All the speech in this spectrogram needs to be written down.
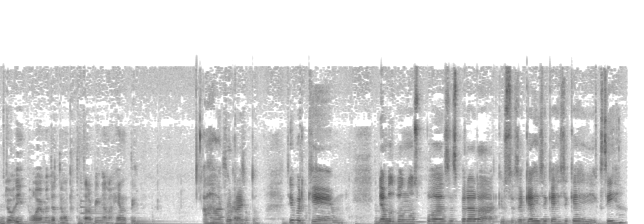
yo y obviamente tengo que tratar bien a la gente. Ajá, correcto. Sí, porque, digamos, vos no puedes esperar a que usted se queje y se queje y se queje y exija.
